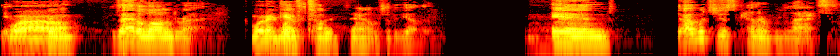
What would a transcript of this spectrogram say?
Yeah. Wow. Because I had a long drive. what a from one gift. of town to the other. Mm-hmm. And I would just kind of relax.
